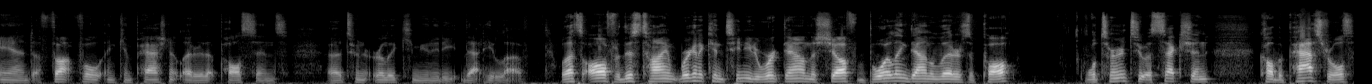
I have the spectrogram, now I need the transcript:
and thoughtful and compassionate letter that Paul sends uh, to an early community that he loved. Well, that's all for this time. We're going to continue to work down the shelf, boiling down the letters of Paul. We'll turn to a section called the Pastorals,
